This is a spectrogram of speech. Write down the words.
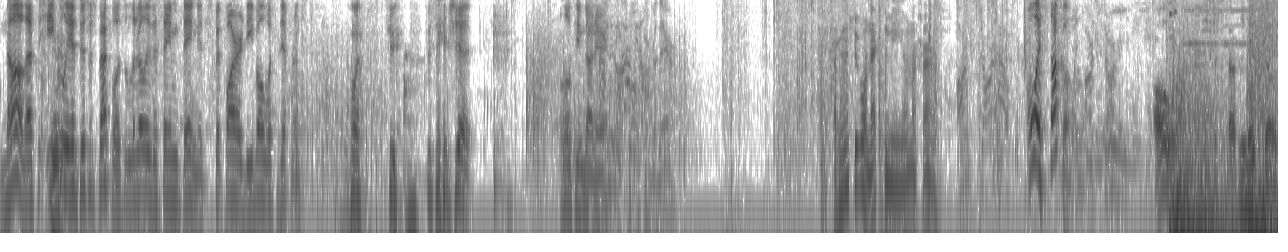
No, that's equally as disrespectful. It's literally the same thing. It's Spitfire, Devo. What's the difference? What? it's the same shit. A whole team down here. Smoke over there. I think there's people next to me. I'm not sure. Arc star out. Oh, I stuck him. Oh, he hits those.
